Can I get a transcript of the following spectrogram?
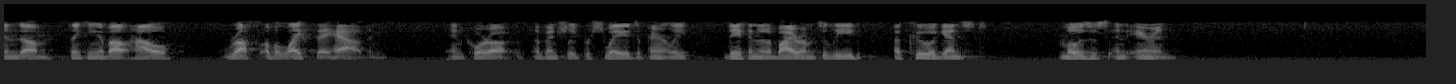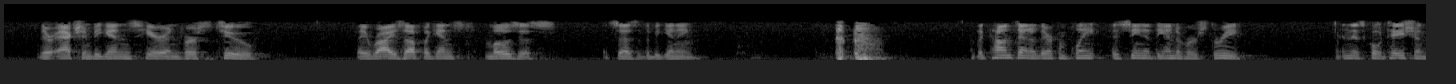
and um, thinking about how rough of a life they have. And, and Korah eventually persuades, apparently, Dathan and Abiram to lead a coup against Moses and Aaron. Their action begins here in verse 2. They rise up against Moses, it says at the beginning. the content of their complaint is seen at the end of verse 3 in this quotation.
